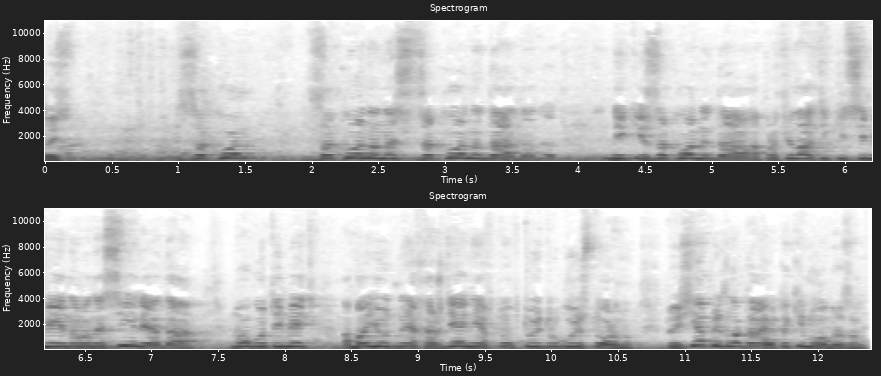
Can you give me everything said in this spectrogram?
То есть закон, закона, закона да, да, некие законы да, о профилактике семейного насилия да, могут иметь обоюдное хождение в ту, в ту и другую сторону. То есть я предлагаю таким образом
